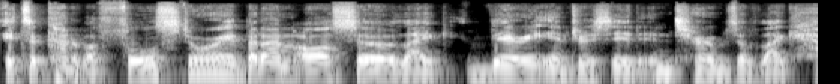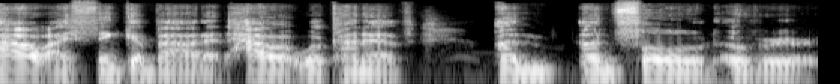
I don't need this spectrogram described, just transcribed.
it's a kind of a full story. But I'm also like very interested in terms of like how I think about it, how it will kind of un- unfold over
